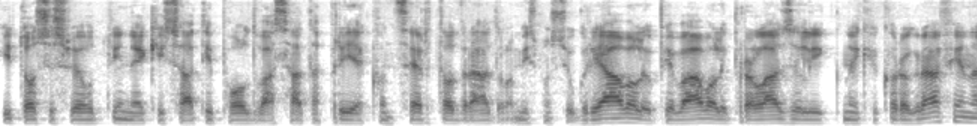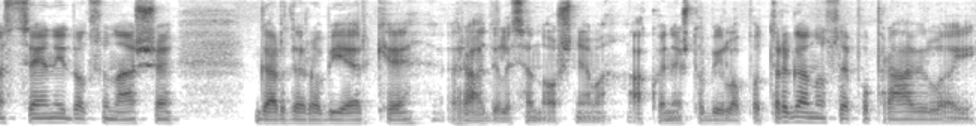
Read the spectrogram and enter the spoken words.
i to se sve u ti neki sat i pol, dva sata prije koncerta odradilo. Mi smo se ugrijavali, upjevavali, prolazili neke koreografije na sceni dok su naše garderobijerke radile sa nošnjama. Ako je nešto bilo potrgano, sve popravilo i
